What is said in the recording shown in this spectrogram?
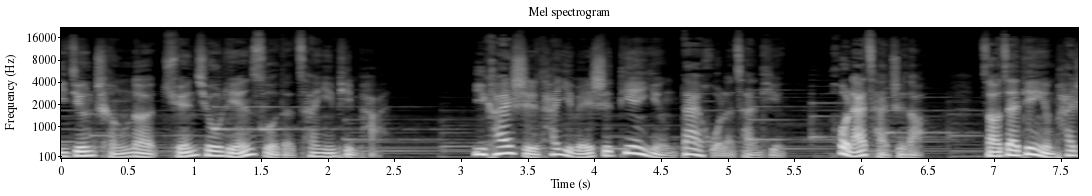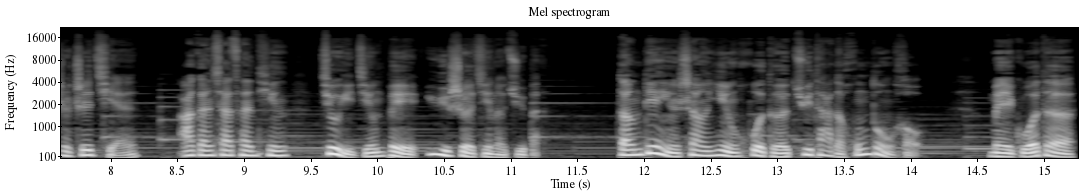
已经成了全球连锁的餐饮品牌。一开始他以为是电影带火了餐厅，后来才知道，早在电影拍摄之前，阿甘虾餐厅就已经被预设进了剧本。当电影上映获得巨大的轰动后，美国的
